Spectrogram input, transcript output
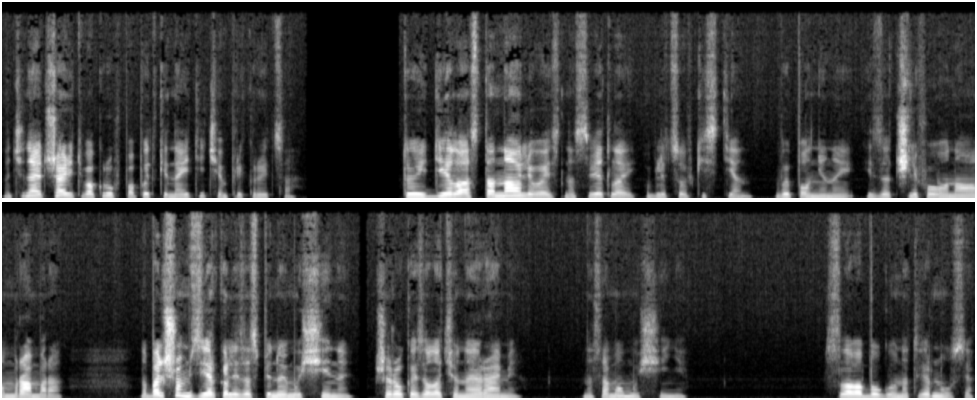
начинают шарить вокруг в попытке найти, чем прикрыться. То и дело останавливаясь на светлой облицовке стен, выполненной из отшлифованного мрамора, на большом зеркале за спиной мужчины, в широкой золоченой раме, на самом мужчине. Слава богу, он отвернулся,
